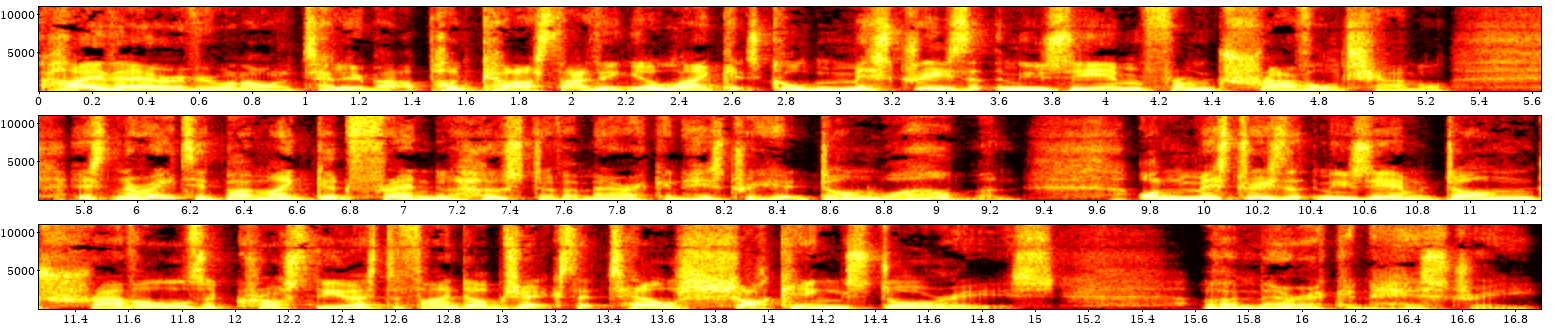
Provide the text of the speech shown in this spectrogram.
Hi there, everyone. I want to tell you about a podcast that I think you'll like. It's called Mysteries at the Museum from Travel Channel. It's narrated by my good friend and host of American History Hit, Don Wildman. On Mysteries at the Museum, Don travels across the US to find objects that tell shocking stories. of American history.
